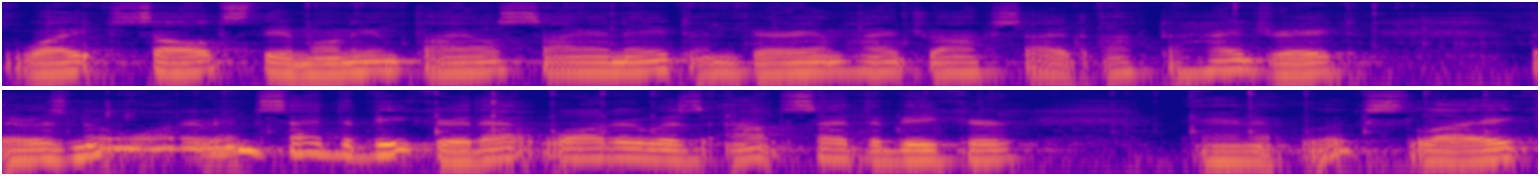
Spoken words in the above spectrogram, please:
white salts, the ammonium thiocyanate and barium hydroxide octahydrate. There was no water inside the beaker. That water was outside the beaker, and it looks like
